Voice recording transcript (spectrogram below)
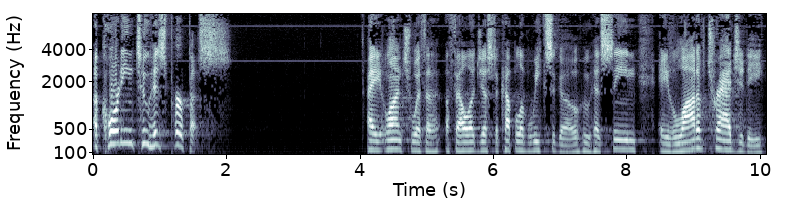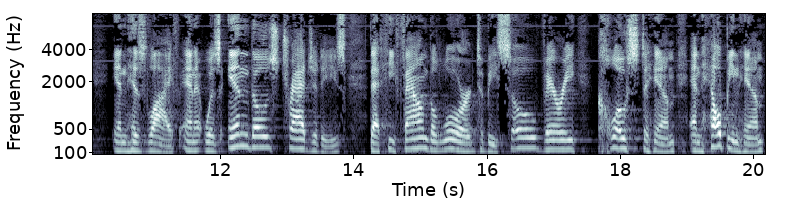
according to His purpose. I ate lunch with a, a fellow just a couple of weeks ago who has seen a lot of tragedy in his life. And it was in those tragedies that he found the Lord to be so very close to him and helping him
